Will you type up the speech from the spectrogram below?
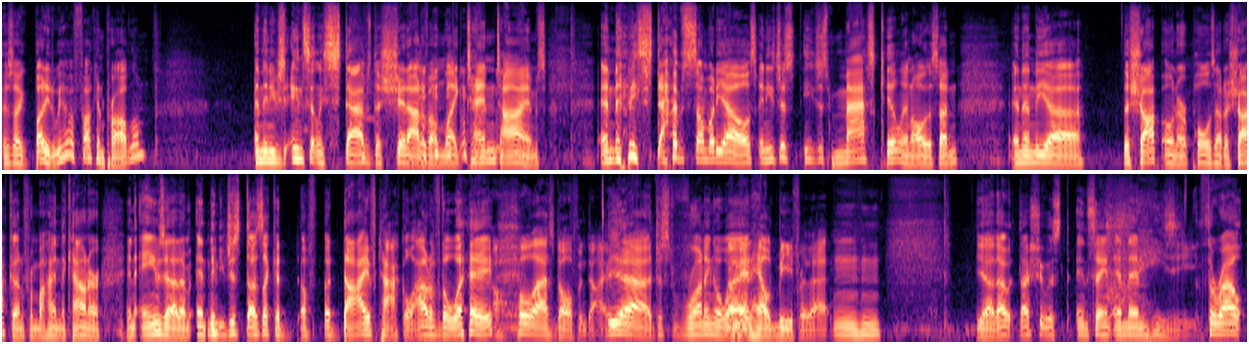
is like, "Buddy, do we have a fucking problem?" And then he just instantly stabs the shit out of him like ten times, and then he stabs somebody else, and he's just he's just mass killing all of a sudden, and then the uh the shop owner pulls out a shotgun from behind the counter and aims it at him, and then he just does like a a, a dive tackle out of the way. A whole ass dolphin dive. Yeah, just running My away. man held me for that. yeah, that that shit was insane. And then Crazy. throughout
